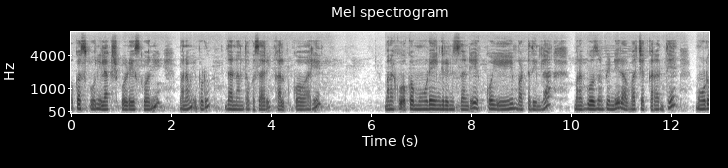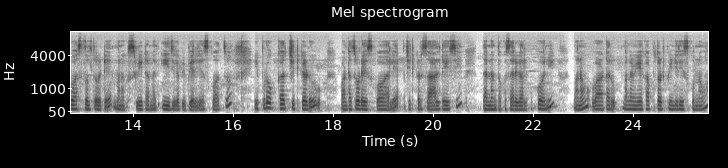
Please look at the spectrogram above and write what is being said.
ఒక స్పూన్ ఇలాక్షి పొడి వేసుకొని మనం ఇప్పుడు దాన్ని అంతా ఒకసారి కలుపుకోవాలి. మనకు ఒక మూడే ఇంగ్రీడియంట్స్ అండి. ఎక్కువ ఏం పట్టదు ఇంట్లో మనకు గోధుమ పిండి రవ్వ చక్కెర అంతే. మూడు వస్తువులతోటే మనకు స్వీట్ అన్నది ఈజీగా ప్రిపేర్ చేసుకోవచ్చు. ఇప్పుడు ఒక చిటికెడు వంట సోడా వేసుకోవాలి. చిటికెడు సాల్ట్ వేసి దాన్ని అంత ఒకసారి కలుపుకొని మనం వాటరు మనం ఏ కప్పుతోటి పిండి తీసుకున్నామో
